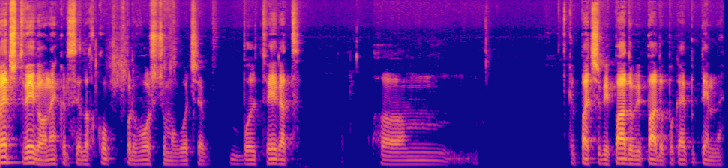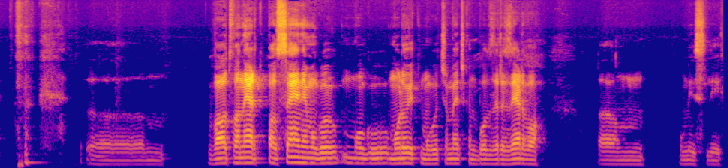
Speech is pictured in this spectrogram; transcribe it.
več tvegal, ne? ker se je lahko prvoščil, mogoče bolj tvegati. Um, ker pa če bi padel, bi padel, pa kaj potem ne. um, Vaut van Ert pa vse je moral biti mogoče mečkan bolj z rezervo. Um, v mislih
